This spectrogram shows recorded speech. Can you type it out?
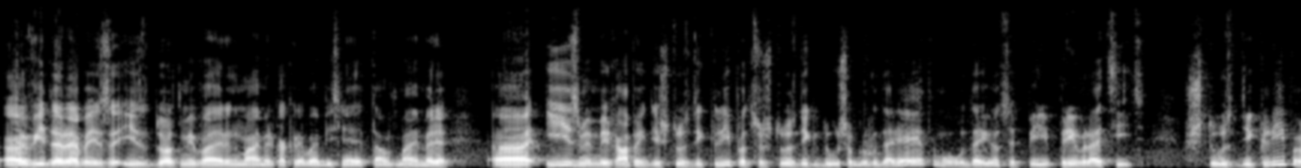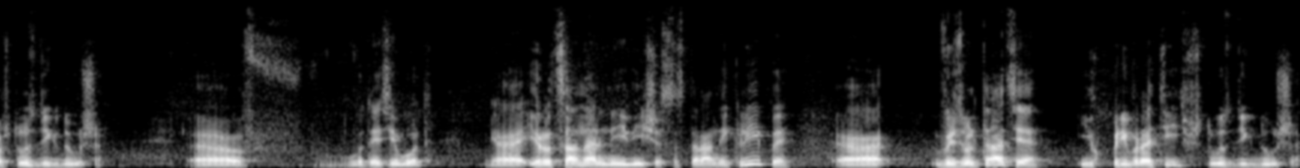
Э, вида Рэбе из, из Дорт Мивайрен Маймер, как Рэбе объясняет там в Маймере, э, изми мигаприк штуз диклипа, штуз дик душа. Благодаря этому удается превратить штуз диклипа в штуз дик душа. Э, вот эти вот иррациональные вещи со стороны клипы, в результате их превратить в штуз дик душа.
